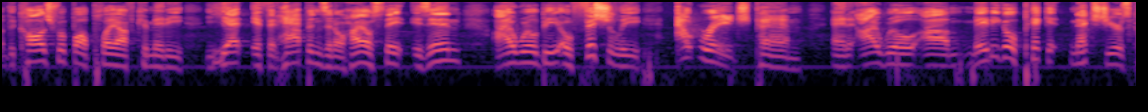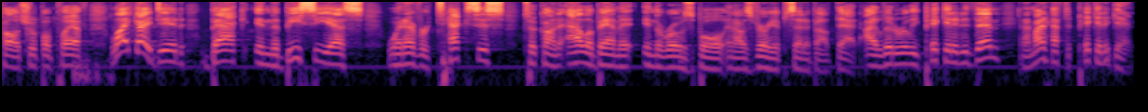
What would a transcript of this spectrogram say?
of the college football playoff committee yet. If it happens and Ohio State is in, I will be officially outraged, Pam and I will um, maybe go pick it next year's college football playoff, like I did back in the BCS whenever Texas took on Alabama in the Rose Bowl, and I was very upset about that. I literally picketed it then, and I might have to pick it again.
